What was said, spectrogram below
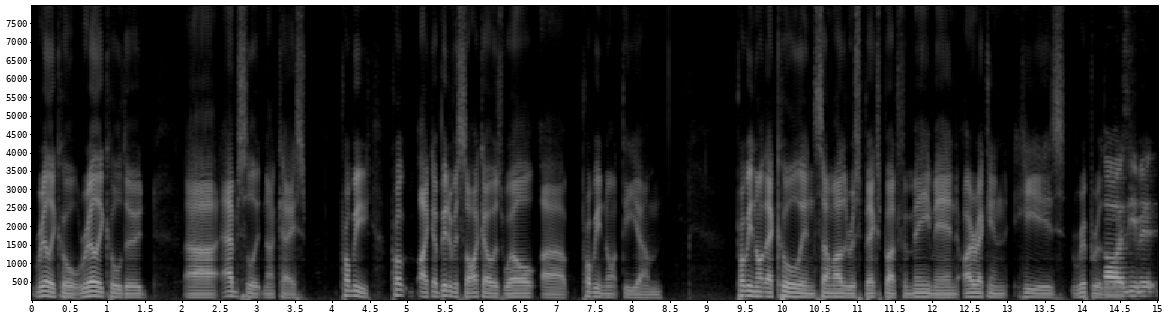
really cool, really cool dude. Uh, absolute nutcase. Probably, prob- like a bit of a psycho as well. Uh, probably not the um, probably not that cool in some other respects, but for me, man, I reckon he is ripper of the Oh, week. has he a bit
